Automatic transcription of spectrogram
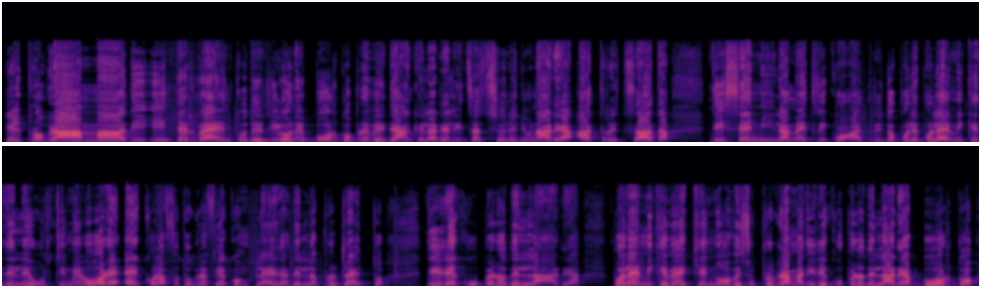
Il programma di intervento del Rione Borgo prevede anche la realizzazione di un'area attrezzata di 6.000 metri quadri. Dopo le polemiche delle ultime ore, ecco la fotografia completa del progetto di recupero dell'area. Polemiche vecchie e nuove sul programma di recupero dell'area Borgo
